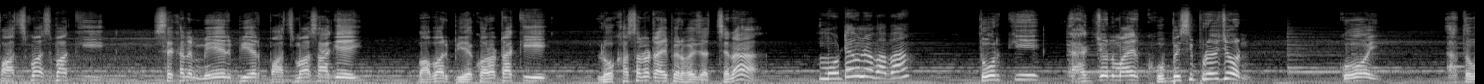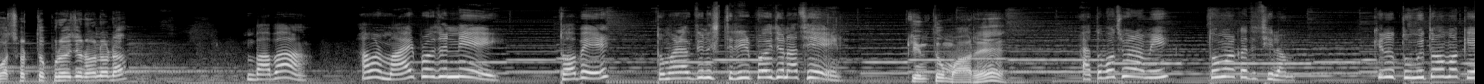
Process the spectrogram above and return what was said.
পাঁচ মাস বাকি সেখানে মেয়ের বিয়ের পাঁচ মাস আগেই বাবার বিয়ে করাটা কি লোক হাসানো টাইপের হয়ে যাচ্ছে না? মোটেও না বাবা। তোর কি একজন মায়ের খুব বেশি প্রয়োজন? কই এত বছর তো প্রয়োজন হলো না? বাবা আমার মায়ের প্রয়োজন নেই। তবে তোমার একজন স্ত্রীর প্রয়োজন আছে। কিন্তু মারে এত বছর আমি তোমার কাছে ছিলাম। কিন্তু তুমি তো আমাকে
